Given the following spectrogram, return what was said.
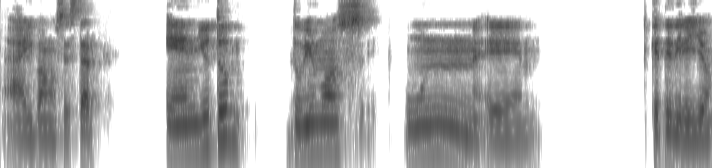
ahí vamos a estar. En YouTube tuvimos un, eh, ¿qué te diré yo?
